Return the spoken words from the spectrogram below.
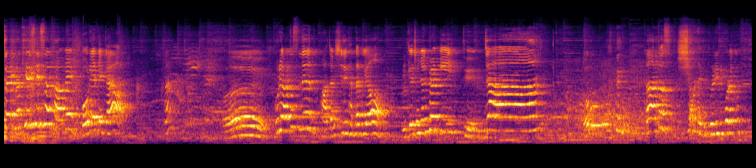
자, 이렇게 세수한 다음에 뭘 해야 될까요? 어? 화장실에 간다고요. 물결 전용 변기 등장. शॉट है तो बड़ी रिपोर्ट आती है,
